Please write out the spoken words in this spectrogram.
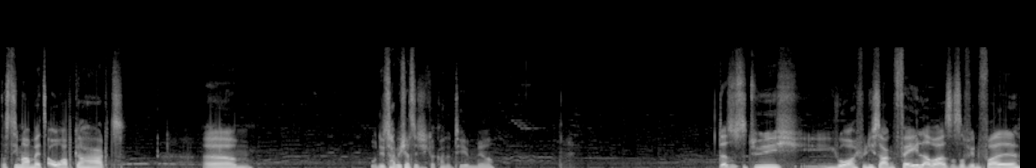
das Thema haben wir jetzt auch abgehakt. Ähm und jetzt habe ich tatsächlich gar keine Themen mehr. Das ist natürlich, ja, ich will nicht sagen Fail, aber es ist auf jeden Fall.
